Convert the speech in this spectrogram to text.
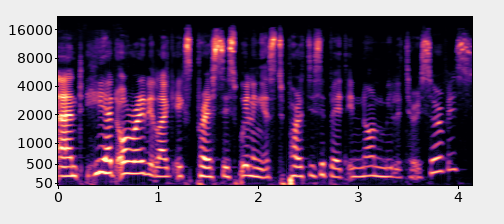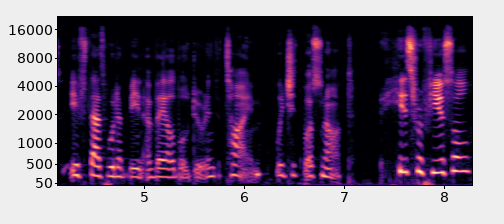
and he had already like expressed his willingness to participate in non-military service if that would have been available during the time, which it was not. His refusal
